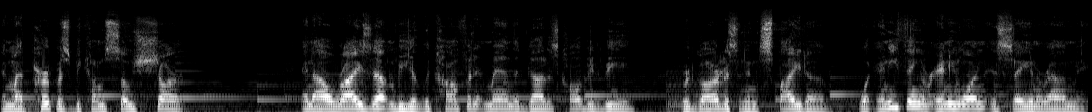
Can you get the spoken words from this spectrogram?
and my purpose becomes so sharp. And I'll rise up and be the confident man that God has called me to be, regardless and in spite of what anything or anyone is saying around me.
